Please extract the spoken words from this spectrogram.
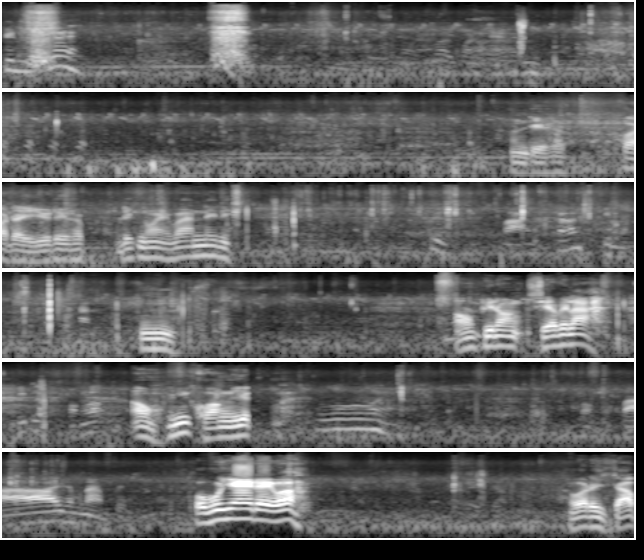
ขึ้นเลยอันเดียวครับพ่อได้อยู่เด้ครับเด็กน้อยบ้านได้นี่ปลาก็ต้องกินอืมเอาพี่น้องเสียเวลาคิดละของเราเอามีของเยอะโอ้ยของปลาจำนำเป็นพอผู้ใหญ่ได้วะว่าได้จับ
